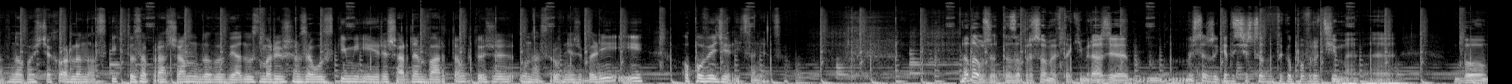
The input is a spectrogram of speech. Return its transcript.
e, w nowościach orlenowskich, to zapraszam do wywiadu z Mariuszem Załuskim i Ryszardem Wartą, którzy u nas również byli i opowiedzieli co nieco. No dobrze, to zapraszamy w takim razie. Myślę, że kiedyś jeszcze do tego powrócimy, e, bo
